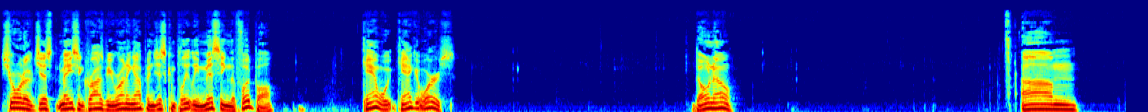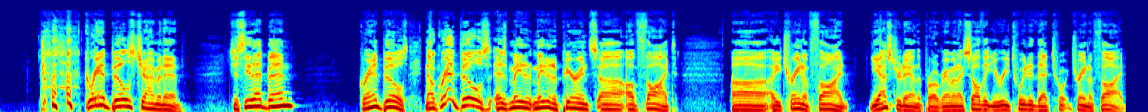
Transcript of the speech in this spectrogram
Short of just Mason Crosby running up and just completely missing the football. Can't can't get worse. Don't know. Um, Grant Bills chiming in. Did you see that, Ben? Grant Bills. Now, Grant Bills has made made an appearance uh, of thought, uh, a train of thought yesterday on the program, and I saw that you retweeted that tw- train of thought.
